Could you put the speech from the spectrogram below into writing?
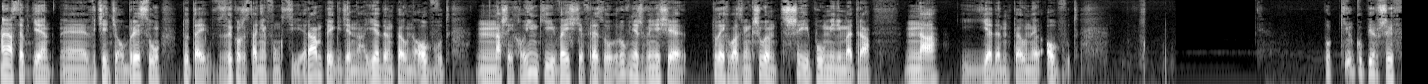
A następnie e, wycięcie obrysu tutaj z wykorzystaniem funkcji rampy, gdzie na jeden pełny obwód naszej choinki wejście frezu również wyniesie, tutaj chyba zwiększyłem 3,5 mm na jeden pełny obwód. Po kilku pierwszych,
